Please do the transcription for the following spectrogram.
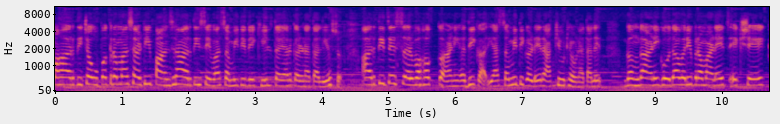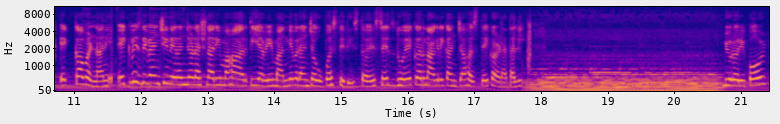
महाआरतीच्या उपक्रम कार्यक्रमासाठी पांझरा आरती सेवा समिती देखील तयार करण्यात आली असून आरतीचे सर्व हक्क आणि अधिकार या समितीकडे राखीव ठेवण्यात आले गंगा आणि गोदावरी प्रमाणेच एकशे एक एक्कावन्न आणि एकवीस दिव्यांची निरंजन असणारी महाआरती यावेळी मान्यवरांच्या उपस्थितीत तसेच धुळेकर नागरिकांच्या हस्ते करण्यात आली. ब्युरो रिपोर्ट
